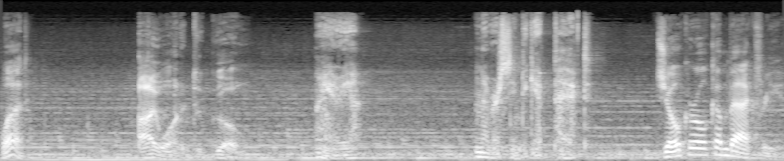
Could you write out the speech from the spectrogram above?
What? I wanted to go. I hear ya. Never seem to get picked. Joker will come back for you.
